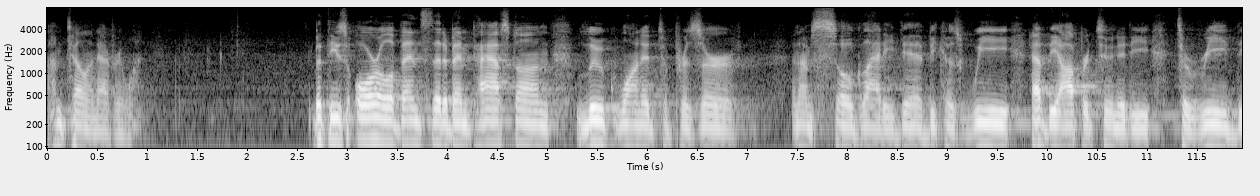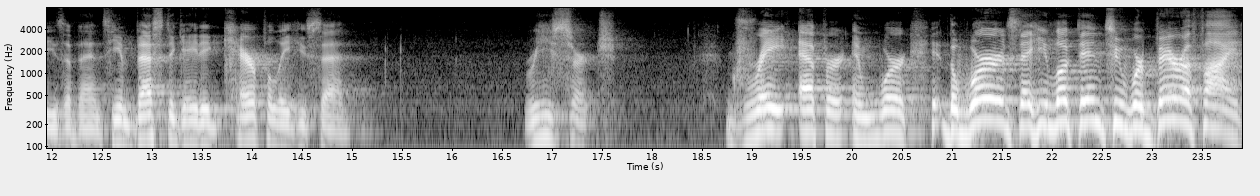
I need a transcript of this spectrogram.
I'm telling everyone. But these oral events that have been passed on, Luke wanted to preserve. And I'm so glad he did because we have the opportunity to read these events. He investigated carefully, he said. Research. Great effort and work. The words that he looked into were verified.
